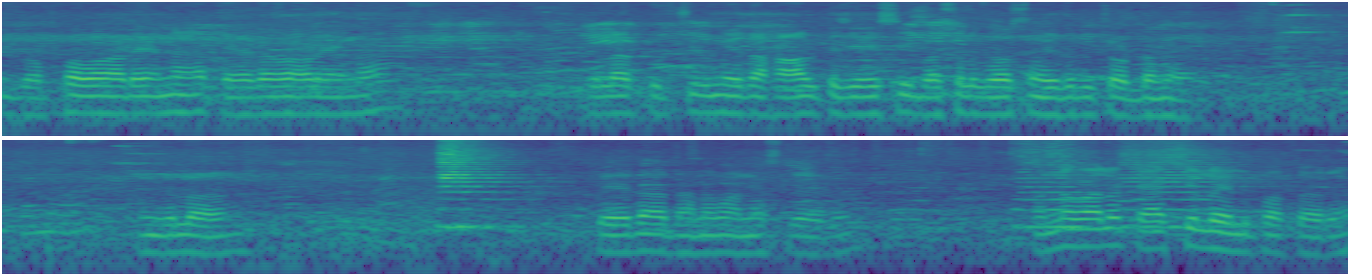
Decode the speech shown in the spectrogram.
గొప్పవాడైనా పేదవాడైనా ఇలా కుర్చీల మీద హాల్ట్ చేసి బస్సుల కోసం ఎదురు చూడడమే. ఇందులో పేద ధనం అనేసి లేదు. ఉన్నవాళ్ళు ట్యాక్సీలో వెళ్ళిపోతారు.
